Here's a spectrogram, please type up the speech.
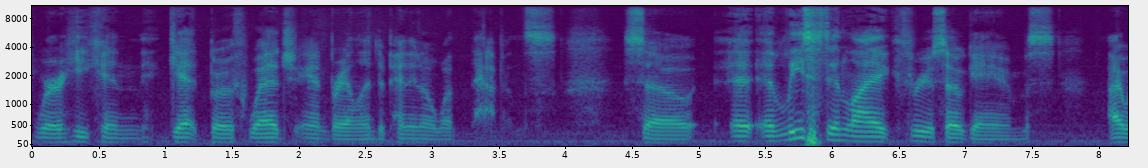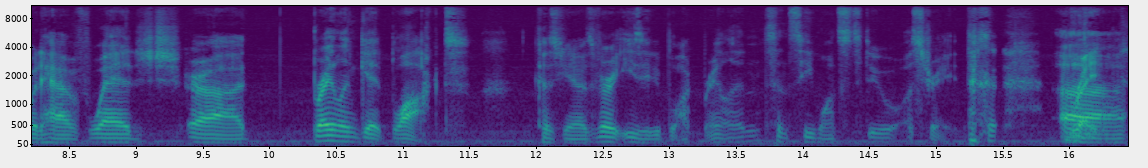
where he can get both Wedge and Braylen depending on what happens. So at, at least in like three or so games, I would have Wedge uh, Braylen get blocked because you know it's very easy to block Braylen since he wants to do a straight. uh, Right,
